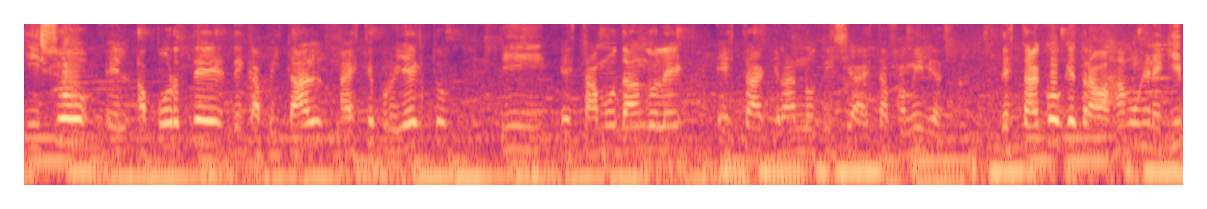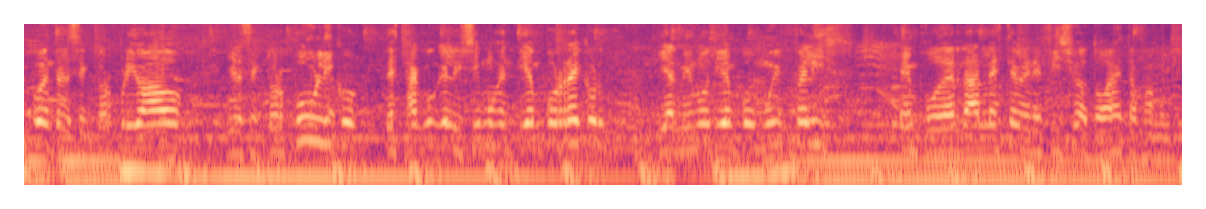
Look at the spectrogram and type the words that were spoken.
hizo el aporte de capital a este proyecto y estamos dándole esta gran noticia a estas familias. Destaco que trabajamos en equipo entre el sector privado y el sector público, destaco que lo hicimos en tiempo récord y al mismo tiempo muy feliz en poder darle este beneficio a todas estas familias.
